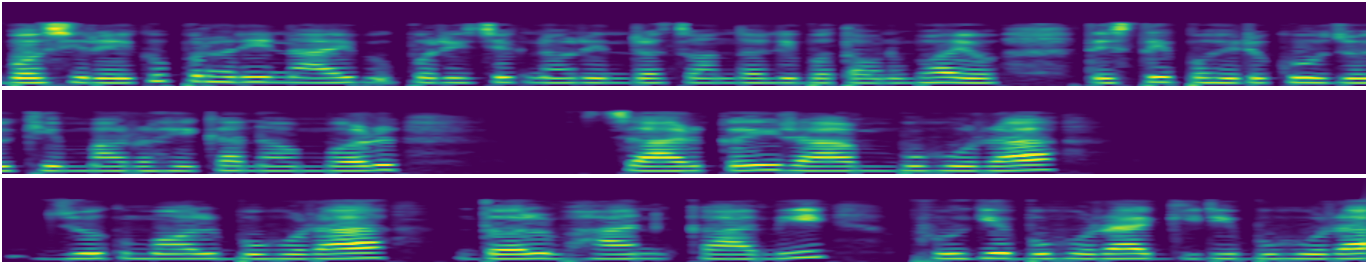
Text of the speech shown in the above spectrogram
बसिरहेको प्रहरी नायब उपरीक्षक नरेन्द्र चन्दले बताउनुभयो त्यस्तै पहिरोको जोखिममा रहेका नम्बर चारकै राम बोहरा जोगमल बोहरा दलभान कामी फुगे बोहरा गिरी बोहरा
